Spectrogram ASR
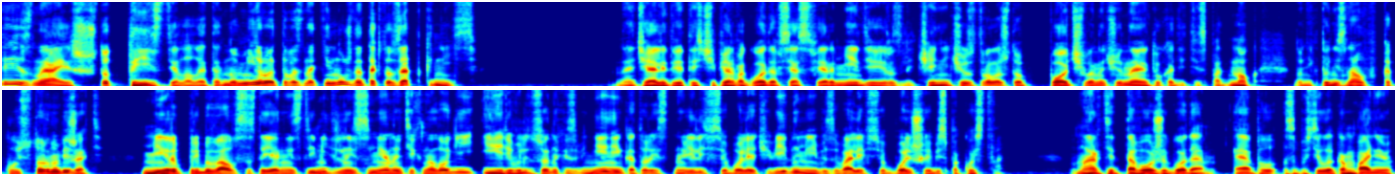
ты знаешь, что ты сделал это, но миру этого знать не нужно, так что заткнись». В начале 2001 года вся сфера медиа и развлечений чувствовала, что почва начинает уходить из-под ног, но никто не знал, в какую сторону бежать. Мир пребывал в состоянии стремительной смены технологий и революционных изменений, которые становились все более очевидными и вызывали все большее беспокойство. В марте того же года Apple запустила кампанию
